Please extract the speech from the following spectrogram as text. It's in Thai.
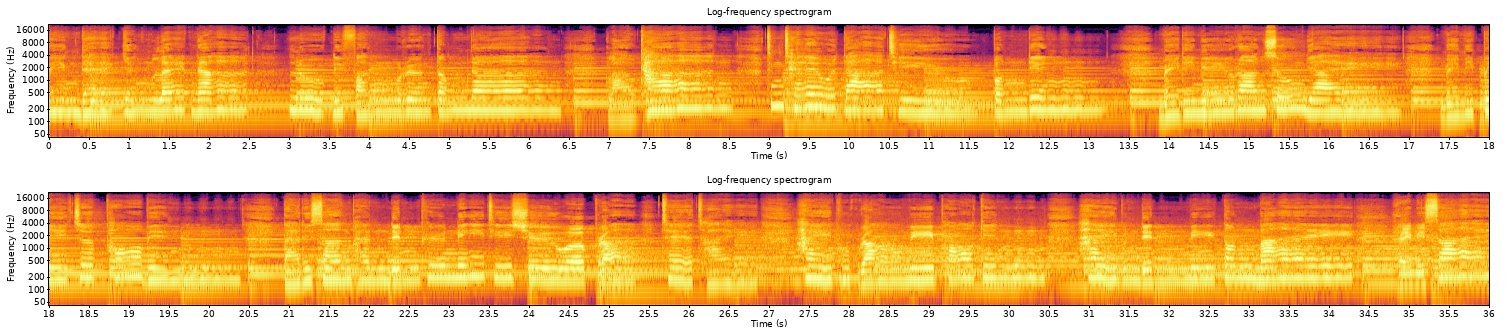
อยังเด็กยังเล็กนักลูกได้ฟังเรื่องตำนาน กล่าวขานถึงเทวดาที่อยู่บนดิน ไม่ได้มีร่างสูงใหญ่ ไม่มีปีกจะพอบิน แต่ได้สร้างแผ่นดินพื้นนี้ที่ชื่อว่าประเทศไทย ให้พวกเรามีพอกิน ให้บนดินมีต้นไม้ ให้มีสาย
